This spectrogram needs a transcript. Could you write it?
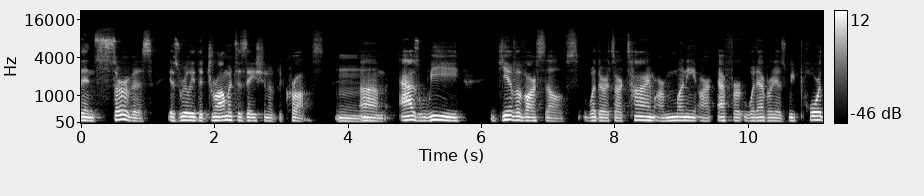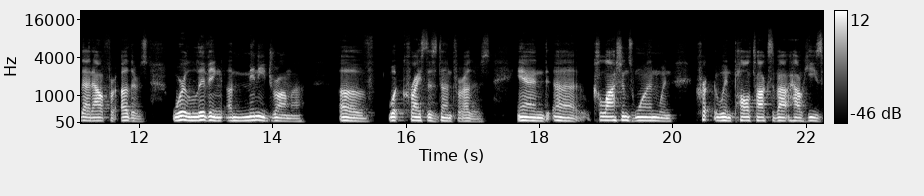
then service is really the dramatization of the cross. Mm. Um, as we give of ourselves, whether it's our time, our money, our effort, whatever it is, we pour that out for others. We're living a mini drama of what Christ has done for others. And uh, Colossians 1, when, when Paul talks about how he's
